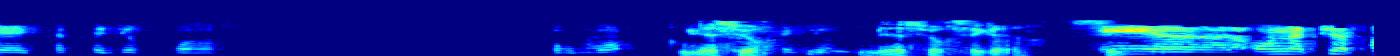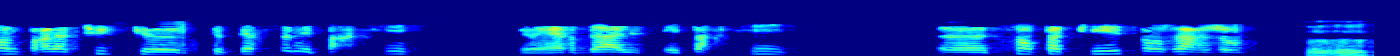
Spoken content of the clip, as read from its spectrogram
C'est très très dur pour, pour moi. Bien sûr, bien sûr, c'est grave. Et euh, on a pu apprendre par la suite que, que personne n'est parti, que Erdal est parti euh, sans papier, sans argent. Mhm.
